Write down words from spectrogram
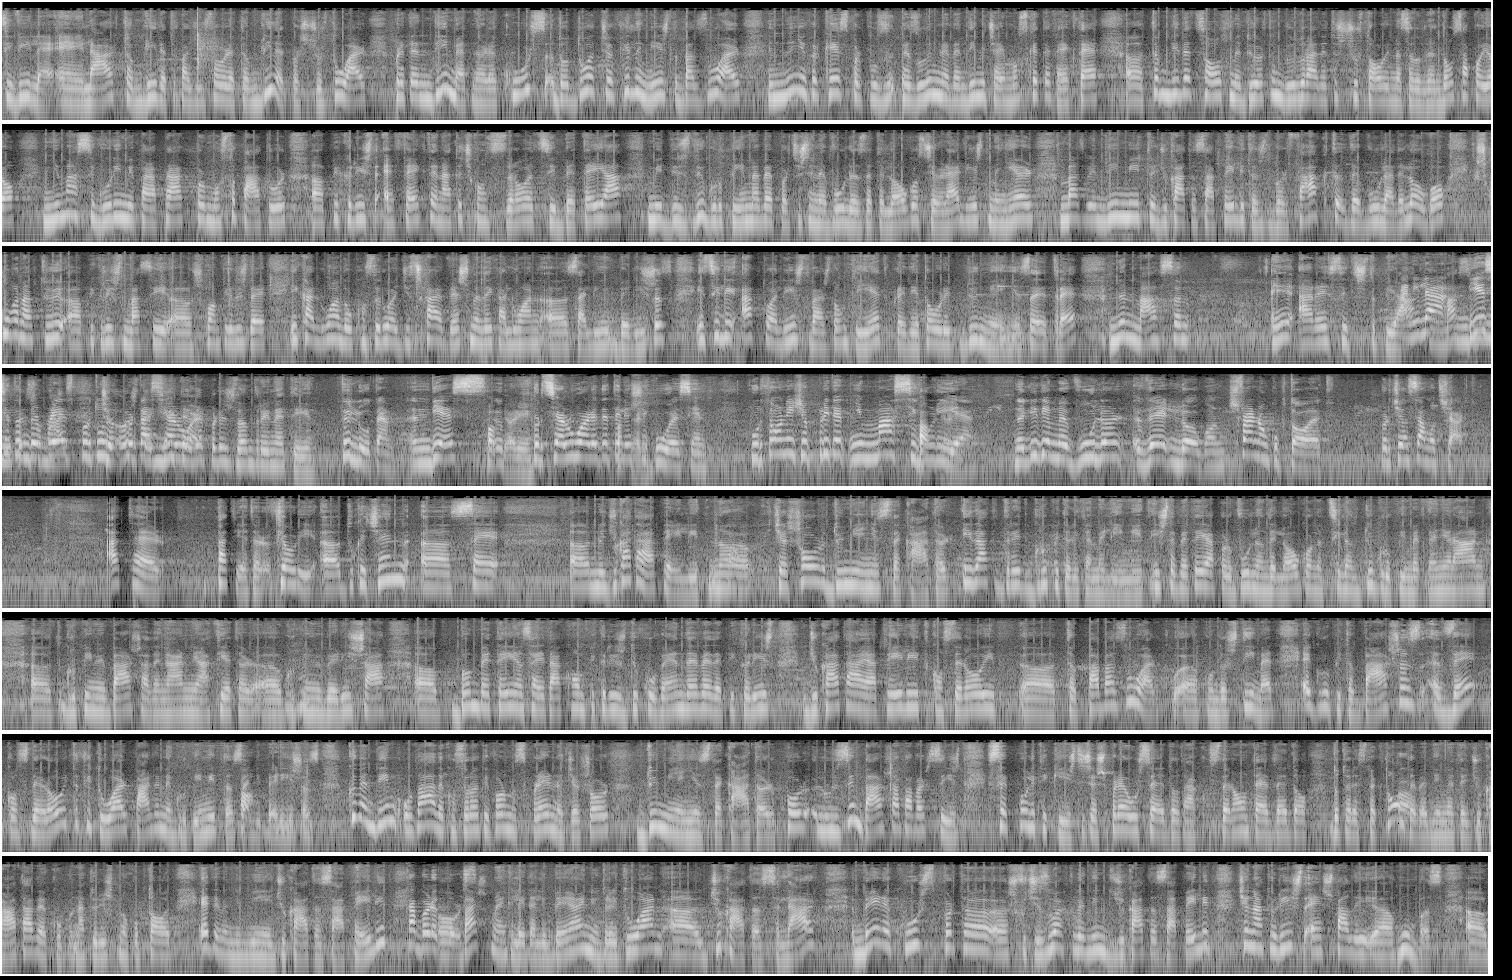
Civile e Lartë të mblidhet, trupa gjyqësore të mblidhet për të shqyrtuar pretendimet në rekurs, do duhet që fillimisht bazuar Në një kërkesë për pezullimin e vendimit që ai mos ketë efekte, të mblidhet sot me dyer të mbyllura dhe të shqyrtojë nëse do të vendosë apo jo një masë sigurimi paraprak për mos të patur pikërisht efekte në atë që konsiderohet si beteja midis dy grupimeve për çështjen e vulës dhe të logos që realisht menjëherë mbas vendimit të Gjykatës së Apelit është bërë fakt dhe vula dhe logo shkuan aty pikërisht mbasi shkuan pikërisht dhe i kaluan dhe u konsiderua gjithçka e vlefshme dhe i kaluan Sali Berishës, i cili aktualisht vazhdon të jetë prej dhjetorit dy mijë e njëzet e tre nën masën e arrestit shtëpiak, Anila, ndjesë që të ndërpres për të për ta sqaruar edhe për dhëndrin e tij. Të lutem, ndjesë po, për të sqaruar edhe po, teleshikuesin. Kur thoni që pritet një masë po, sigurie në lidhje me vulën dhe logon, çfarë nënkuptohet? Për të qenë sa më të qartë. Atëherë, Patjetër, Flori, duke qenë se gjykata e apelit, në po. qershor 2024, i dha të drejtë grupit të rithemelimit, ishte beteja për vulën dhe logon në të cilën dy grupimet nga njëra anë grupimi Basha dhe nga ana tjetër grupimi mhm. Berisha, bënë betejën sa i takon pikërisht dy kuvendeve dhe pikërisht gjykata e apelit konsideroi të pabazuar kundërshtimet e grupit të Bashës dhe konsideroi të fituar palën e grupimit të po. Sali Berishës. Ky vendim u dha dhe konsiderohet i formës së prerë në qershor 2024, por Lulzim Basha pavarësisht se politikisht ishte shprehur se do ta konsideronte dhe do do të respektonte po. vendimet e gjykatave, ku natyrisht nuk kuptohet edhe vendimi i gjykatës së apelit, ka bërë rekurs. Bashkë me Enkelejd Alibeajn iu drejtuan gjykatës së lartë me rekurs për të shfuqizuar këtë vendim të Gjykatës së Apelit, që natyrisht e shpalli humbës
